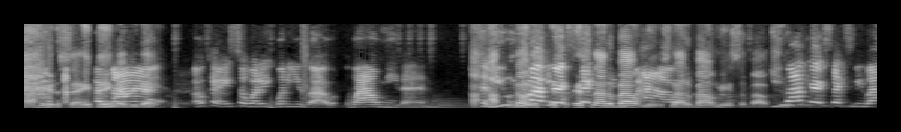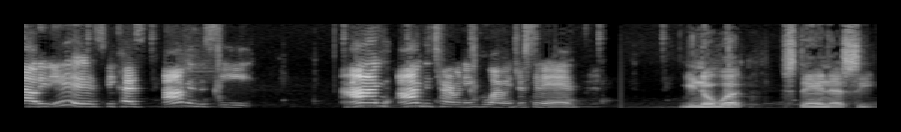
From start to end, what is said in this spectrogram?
I hear the same thing not, every day. Okay, so what do what do you got? Wow me then. Because you, no, you it's, it's, not about me. It's not about me. It's about you. You out here expect to be wild. It is because I'm in the seat. I'm I'm determining who I'm interested in. You know what? Stay in that seat.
